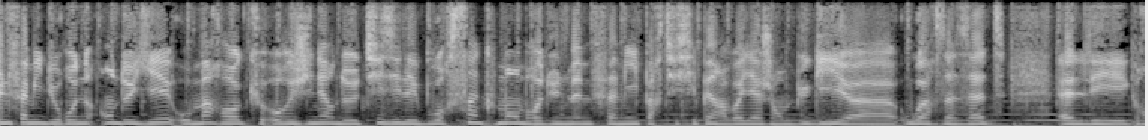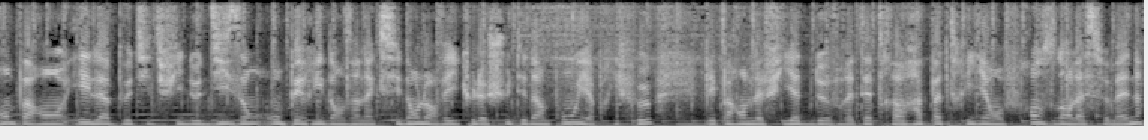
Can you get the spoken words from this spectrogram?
Une famille du Rhône endeuillée au Maroc, originaire de Tizi-les-Bourgs. Cinq membres d'une même famille participaient à un voyage en buggy à Ouarzazate. Les grands-parents et la petite fille de 10 ans ont péri dans un accident. Leur véhicule a chuté d'un pont et a pris feu. Les parents de la fillette devraient être rapatriés en France dans la semaine.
